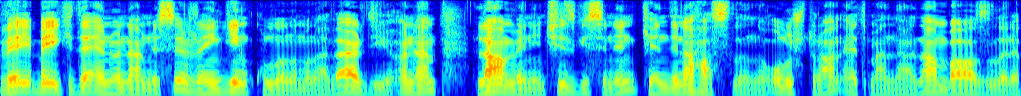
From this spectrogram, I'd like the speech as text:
ve belki de en önemlisi rengin kullanımına verdiği önem Lanvin'in çizgisinin kendine haslığını oluşturan etmenlerden bazıları.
